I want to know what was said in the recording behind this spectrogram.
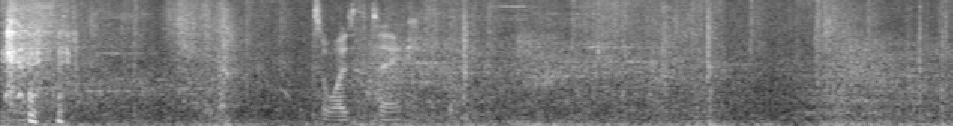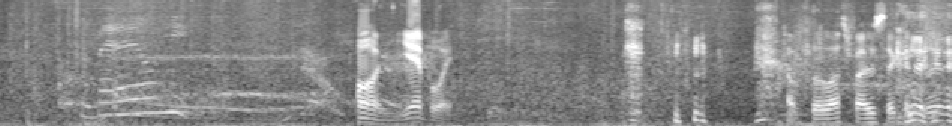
it's always the tank. Come yeah, boy. Up for the last five seconds. there. Eh?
